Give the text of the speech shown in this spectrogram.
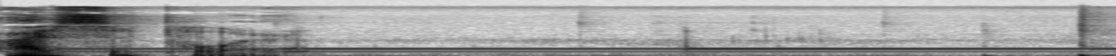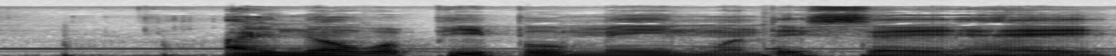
I support. I know what people mean when they say, hey,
